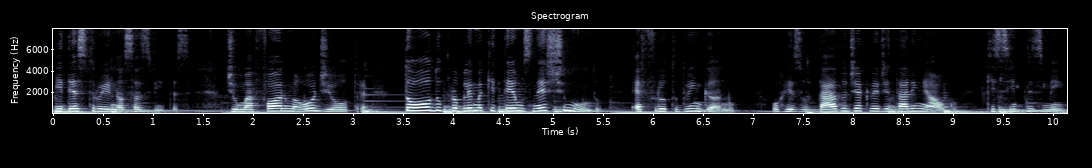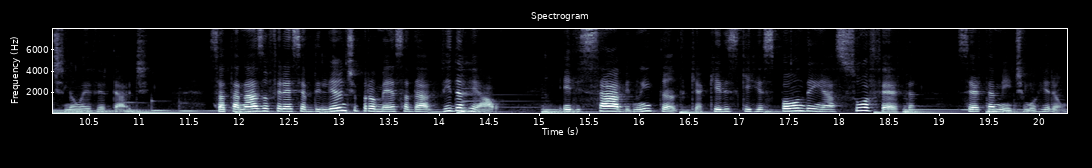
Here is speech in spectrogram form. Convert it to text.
e destruir nossas vidas. De uma forma ou de outra, todo o problema que temos neste mundo é fruto do engano, o resultado de acreditar em algo que simplesmente não é verdade. Satanás oferece a brilhante promessa da vida real. Ele sabe, no entanto, que aqueles que respondem à sua oferta certamente morrerão.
